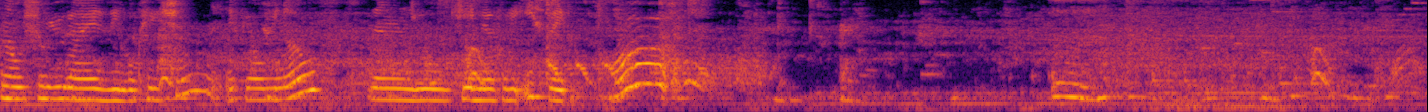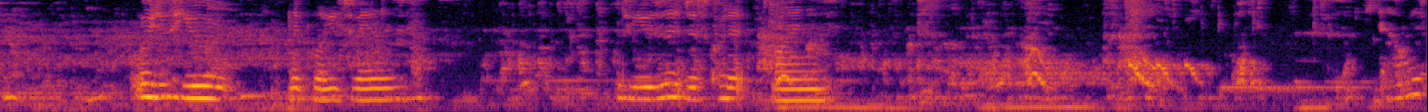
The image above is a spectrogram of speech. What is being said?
And I'll show you guys the location. If you already know, then you came here for the Easter egg. What? We just use Nicholas fans to use it, just credit mines. How is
